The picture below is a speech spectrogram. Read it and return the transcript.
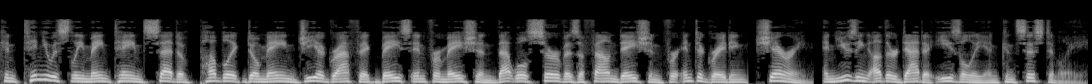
continuously maintained set of public domain geographic base information that will serve as a foundation for integrating, sharing, and using other data easily and consistently.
